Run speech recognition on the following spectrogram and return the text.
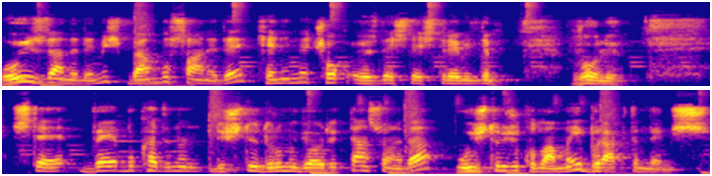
O yüzden de demiş ben bu sahnede kendimle çok özdeşleştirebildim rolü. İşte ve bu kadının düştüğü durumu gördükten sonra da uyuşturucu kullanmayı bıraktım demiş.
